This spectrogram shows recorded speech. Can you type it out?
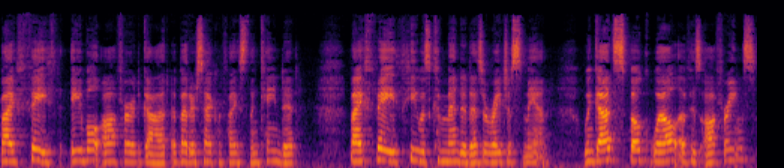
By faith, Abel offered God a better sacrifice than Cain did. By faith, he was commended as a righteous man. When God spoke well of his offerings,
